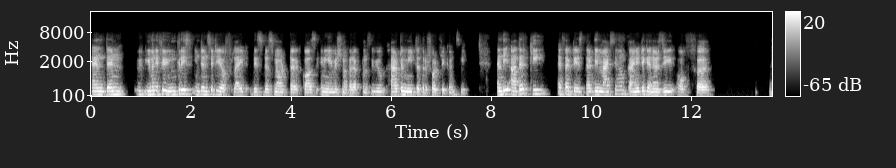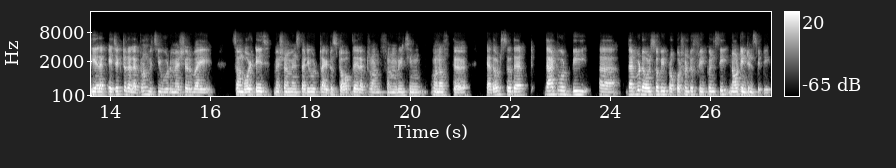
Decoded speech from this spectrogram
And then even if you increase intensity of light, this does not uh, cause any emission of electrons. You have to meet the threshold frequency. And the other key effect is that the maximum kinetic energy of uh, the ele ejected electron, which you would measure by some voltage measurements that you would try to stop the electron from reaching one of the cathodes. So that that would be uh, that would also be proportional to frequency, not intensity.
